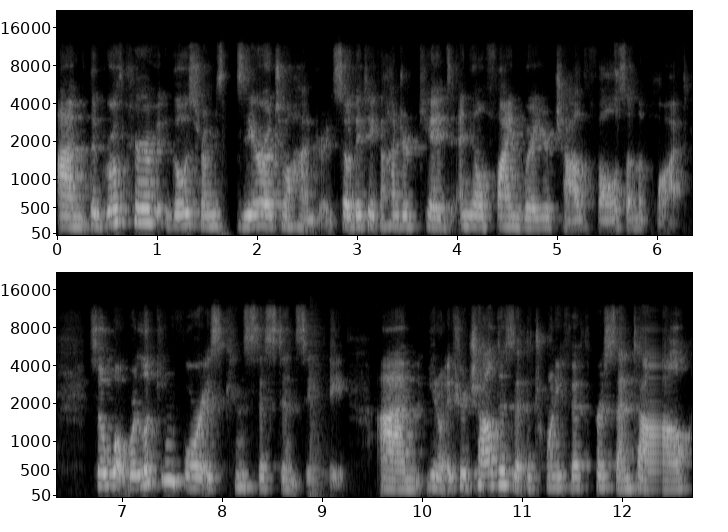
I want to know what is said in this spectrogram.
um, the growth curve goes from zero to 100. So they take 100 kids and you'll find where your child falls on the plot. So what we're looking for is consistency. Um, you know, if your child is at the 25th percentile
